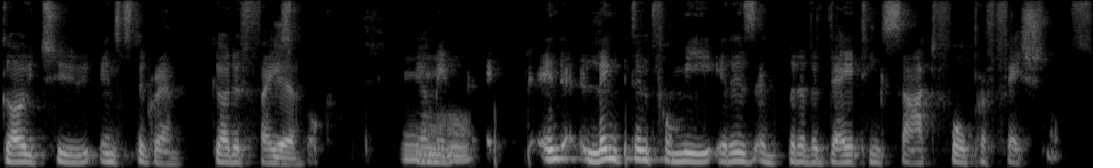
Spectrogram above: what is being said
go to Instagram, go to Facebook. You know I mean, mm-hmm. in LinkedIn for me, it is a bit of a dating site for professionals.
